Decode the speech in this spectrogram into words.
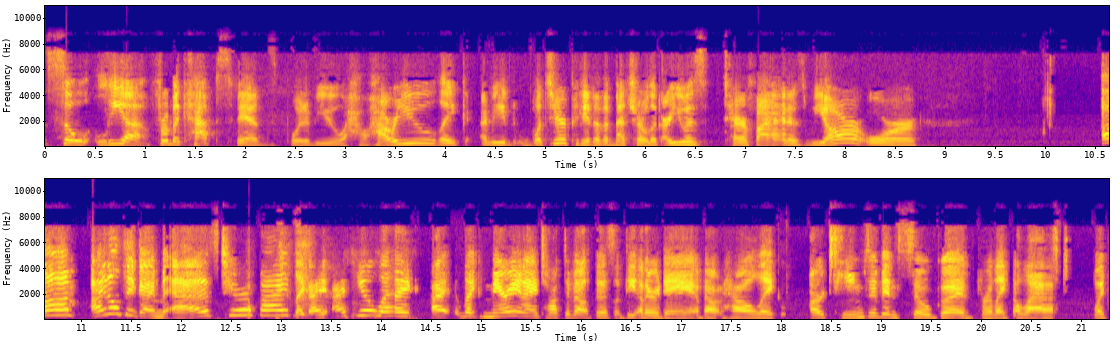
So, Leah, from a Caps fan's point of view, how how are you? Like, I mean, what's your opinion of the Metro? Like, are you as terrified as we are, or Um, I don't think I'm as terrified. Like I, I feel like I like Mary and I talked about this the other day about how like our teams have been so good for like the last like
